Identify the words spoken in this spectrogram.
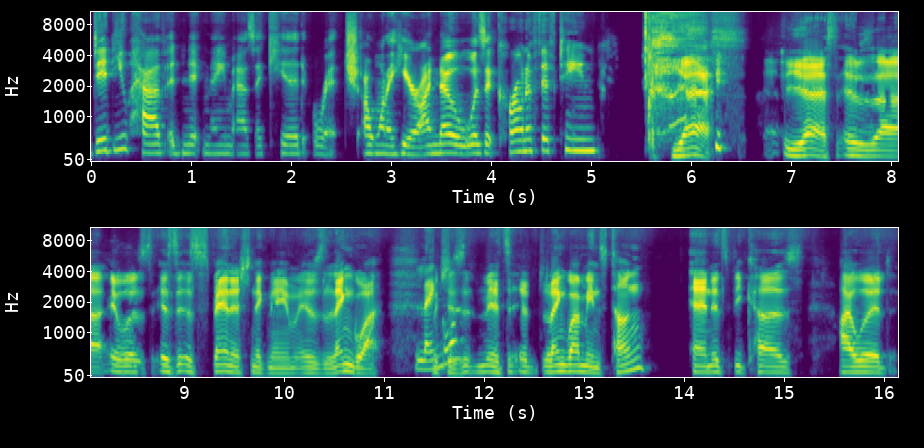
did you have a nickname as a kid, Rich? I want to hear. I know. Was it Corona 15? Yes. yes, it was. Uh, it was. Is a Spanish nickname. It was lengua, lengua? which is it's it, lengua means tongue, and it's because I would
